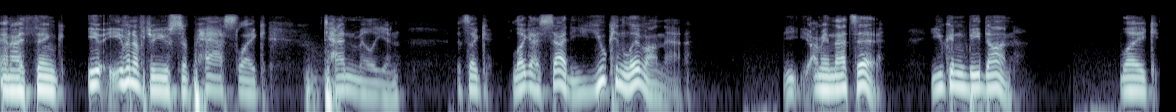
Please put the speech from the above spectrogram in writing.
and I think e- even after you surpass like 10 million, it's like like I said, you can live on that. I mean, that's it. You can be done. Like,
